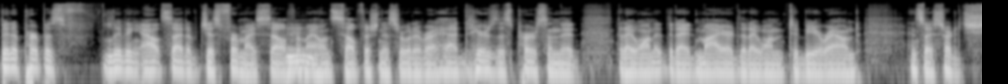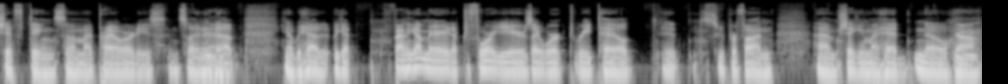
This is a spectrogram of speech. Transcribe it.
bit of purpose living outside of just for myself or my own selfishness or whatever I had. Here's this person that that I wanted, that I admired, that I wanted to be around. And so I started shifting some of my priorities. And so I ended up, you know, we had we got finally got married after four years. I worked retail, it super fun. Um, shaking my head, no, Oh,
